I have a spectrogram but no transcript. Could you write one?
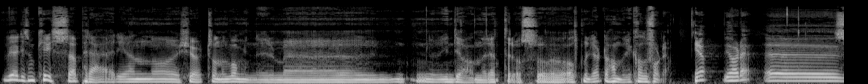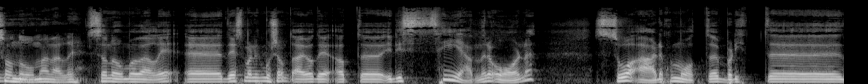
vi har liksom kryssa prærien og kjørt sånne vogner med indianere etter oss og alt mulig rart. Det handler i California. Ja, vi har det. Uh, Sonoma Valley. Sonoma Valley. Uh, det som er litt morsomt, er jo det at uh, i de senere årene så er det på en måte blitt eh,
